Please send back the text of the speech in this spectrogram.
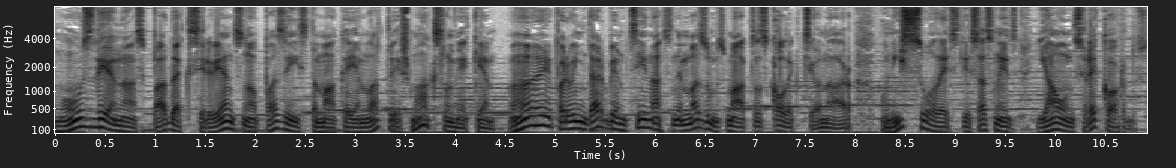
Mūsdienās Padeks ir viens no pazīstamākajiem latviešu māksliniekiem. Ai, par viņu darbiem cīnās nemazums mākslas kolekcionāru un izsolēs tie sasniedz jaunus rekordus.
